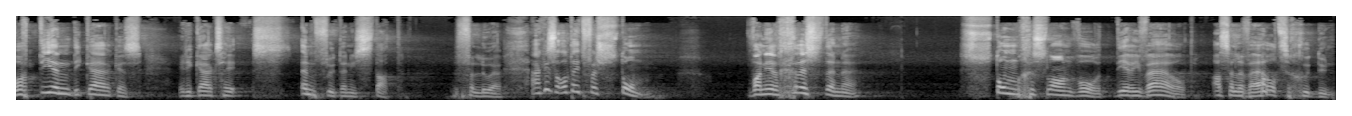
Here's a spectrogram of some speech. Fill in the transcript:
waarteen die kerk is het die kerk sy invloed in die stad verloor. Ek is altyd verstom wanneer christene stom geslaan word deur die wêreld as hulle wêreldse goed doen.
